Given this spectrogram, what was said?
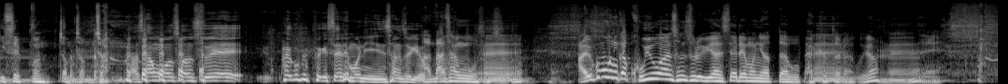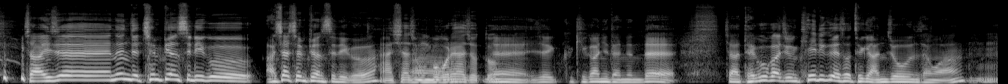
있을 뿐 점점점. 나상호 선수의 팔굽혀펴기 세레머니 인상적이었고. 아, 나상호 선수. 예. 네. 알고 보니까 고요한 선수를 위한 세레머니였다고 밝혔더라고요. 네. 네. 자, 이제는 이제 챔피언스리그 아시아 챔피언스리그 아시아 정복을 해야죠 또. 네, 이제 그 기간이 됐는데 자, 대구가 지금 K리그에서 되게 안 좋은 상황. 음.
